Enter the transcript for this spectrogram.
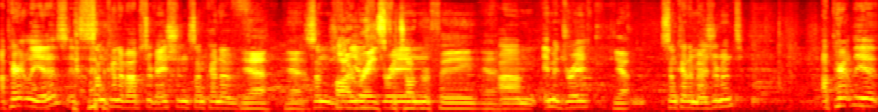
apparently it is. It's some kind of observation, some kind of Yeah, yeah. some high res stream, photography. Yeah. um, imagery, yeah. some kind of measurement. Apparently, uh,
